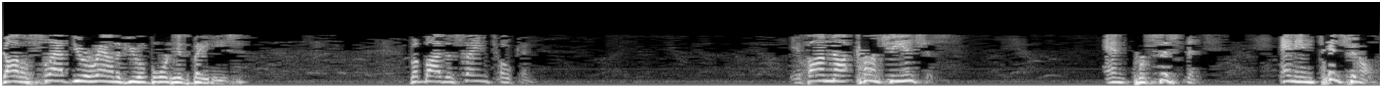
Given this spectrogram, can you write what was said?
God will slap you around if you abort His babies. But by the same token, if I'm not conscientious and persistent and intentional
